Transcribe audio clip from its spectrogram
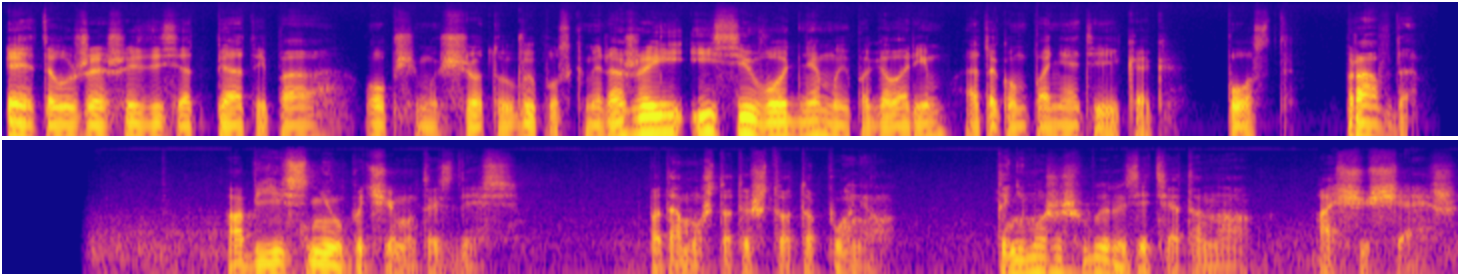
Это уже 65-й по общему счету выпуск «Миражей», и сегодня мы поговорим о таком понятии, как пост-правда. Объясню, почему ты здесь. Потому что ты что-то понял. Ты не можешь выразить это, но ощущаешь.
